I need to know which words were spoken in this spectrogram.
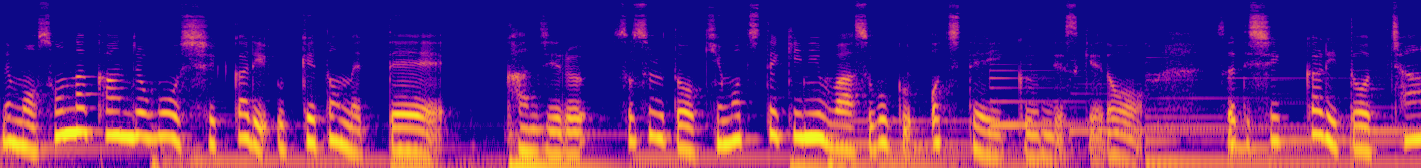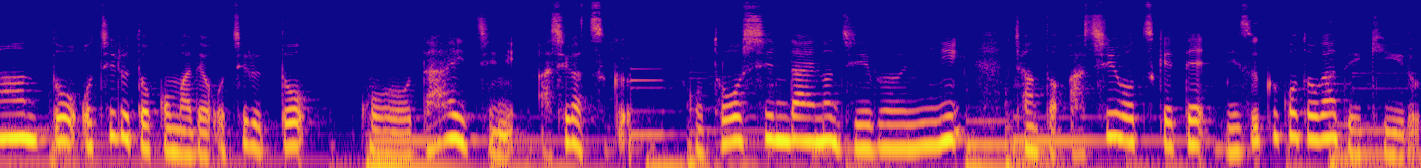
でもそんな感情をしっかり受け止めて感じるそうすると気持ち的にはすごく落ちていくんですけどそうやってしっかりとちゃんと落ちるとこまで落ちるとこう大地に足がつく。こう等身大の自分にちゃんと足をつけて根付くことができる。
